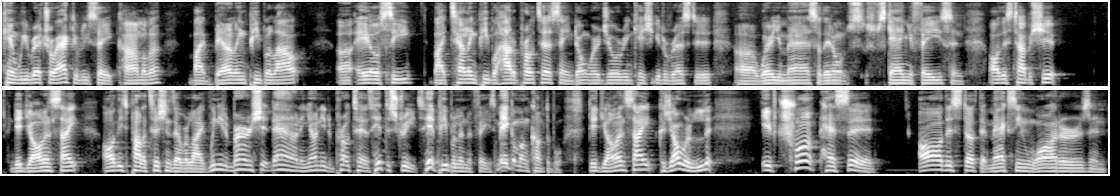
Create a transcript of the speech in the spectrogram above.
can we retroactively say Kamala by bailing people out, uh, AOC by telling people how to protest, saying don't wear jewelry in case you get arrested, uh, wear your mask so they don't s- scan your face, and all this type of shit? Did y'all incite all these politicians that were like, we need to burn shit down and y'all need to protest, hit the streets, hit people in the face, make them uncomfortable? Did y'all incite? Because y'all were lit. If Trump has said all this stuff that Maxine Waters and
